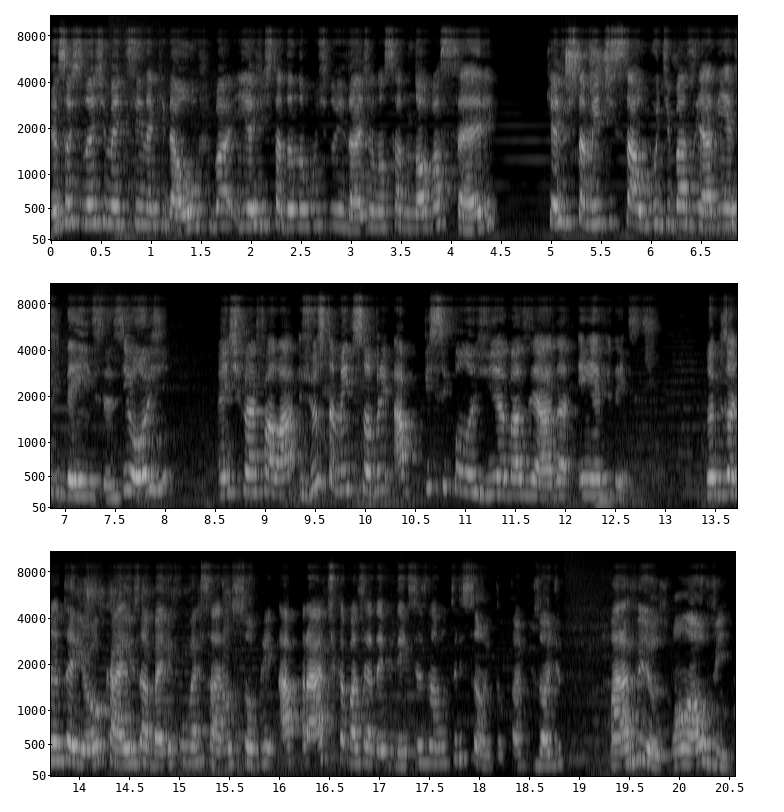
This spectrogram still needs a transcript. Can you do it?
Eu sou estudante de medicina aqui da UFBA e a gente está dando continuidade à nossa nova série, que é justamente saúde baseada em evidências. E hoje a gente vai falar justamente sobre a psicologia baseada em evidências. No episódio anterior, Caio e Isabelle conversaram sobre a prática baseada em evidências na nutrição. Então tá um episódio maravilhoso. Vamos lá ouvir,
